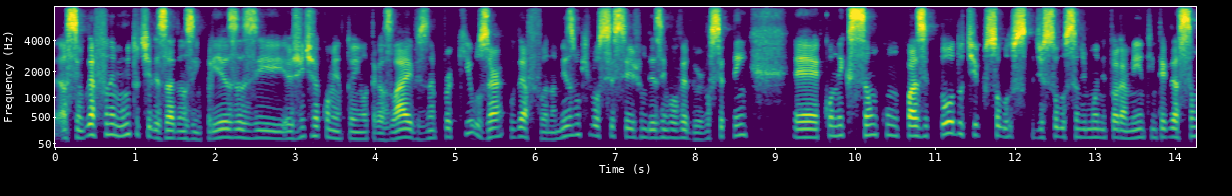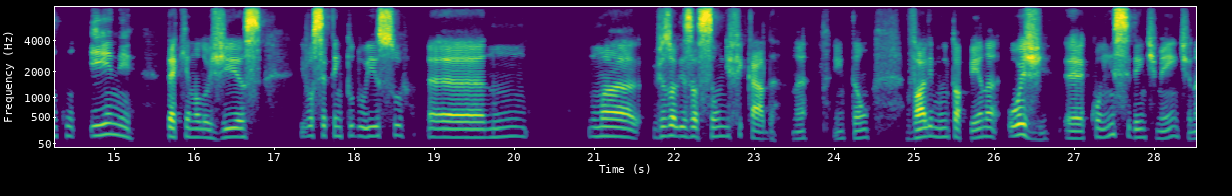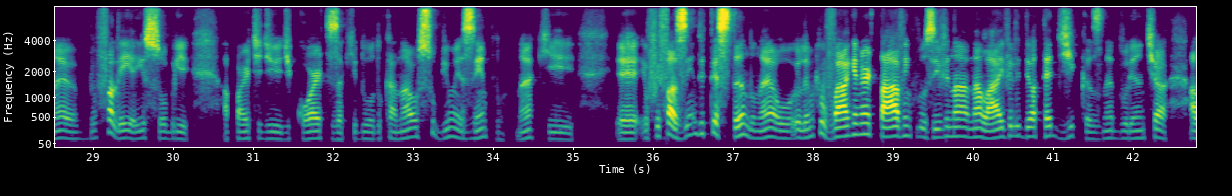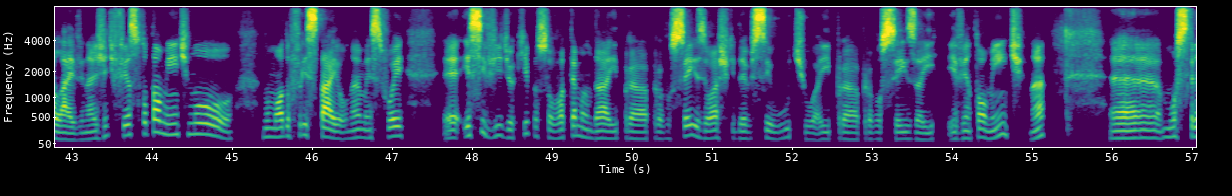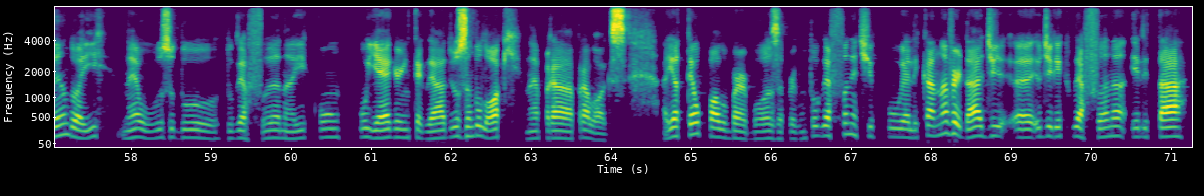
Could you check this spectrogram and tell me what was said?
assim, o Grafana é muito utilizado nas empresas e a gente já comentou em outras lives, né? Por que usar o Grafana? Mesmo que você seja um desenvolvedor, você tem é, conexão com quase todo tipo de solução de monitoramento, integração com N tecnologias, e você tem tudo isso é, num, numa visualização unificada, né? Então vale muito a pena. Hoje é, coincidentemente, né, eu falei aí sobre a parte de, de cortes aqui do, do canal, eu subi um exemplo, né, que é, eu fui fazendo e testando, né, eu, eu lembro que o Wagner estava, inclusive, na, na live, ele deu até dicas, né, durante a, a live, né, a gente fez totalmente no, no modo freestyle, né, mas foi é, esse vídeo aqui, pessoal, vou até mandar aí para vocês, eu acho que deve ser útil aí para vocês aí, eventualmente, né, é, mostrando aí né, o uso do, do Grafana aí com o Jaeger integrado e usando o lock né, para logs. Aí até o Paulo Barbosa perguntou, o Grafana é tipo LK? Na verdade, é, eu diria que o Grafana ele está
